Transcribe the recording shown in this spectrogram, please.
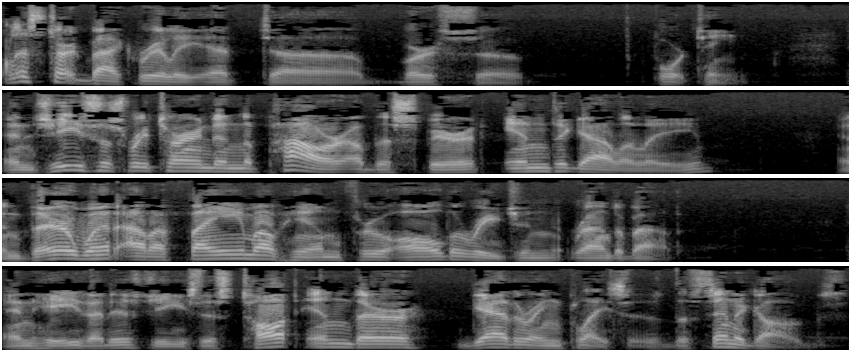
let's start back really at, uh, verse, uh, 14. And Jesus returned in the power of the Spirit into Galilee, and there went out a fame of him through all the region round about. And he, that is Jesus, taught in their gathering places, the synagogues,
